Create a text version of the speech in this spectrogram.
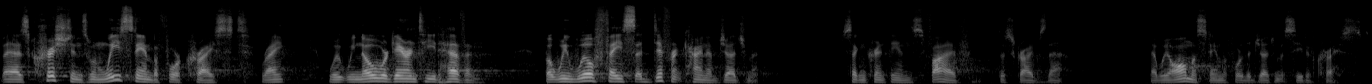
But as Christians, when we stand before Christ, right, we, we know we're guaranteed heaven, but we will face a different kind of judgment. 2 Corinthians 5 describes that that we all must stand before the judgment seat of Christ.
